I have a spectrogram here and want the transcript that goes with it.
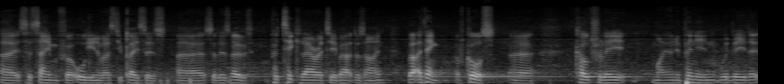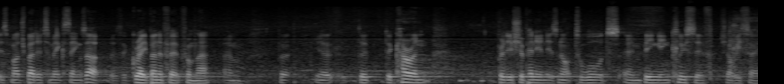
Uh, it's the same for all university places, uh, so there's no particularity about design. But I think, of course, uh, culturally, my own opinion would be that it's much better to mix things up. There's a great benefit from that. Um, but you know, the, the current British opinion is not towards um, being inclusive, shall we say.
